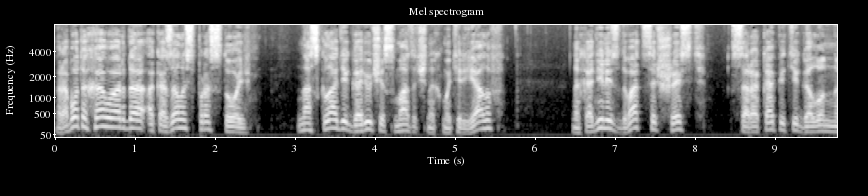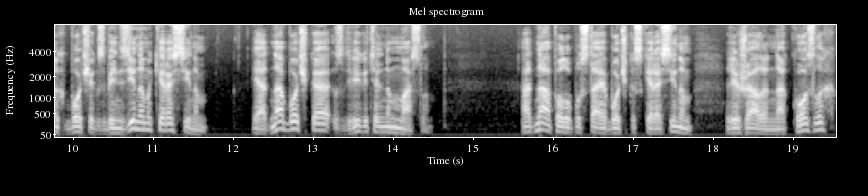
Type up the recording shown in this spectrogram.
Работа Хауарда оказалась простой. На складе горюче-смазочных материалов находились 26 45-галлонных бочек с бензином и керосином и одна бочка с двигательным маслом. Одна полупустая бочка с керосином лежала на козлах,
